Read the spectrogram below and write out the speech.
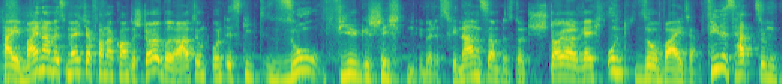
Hi, mein Name ist Melcher von der Konthe Steuerberatung und es gibt so viel Geschichten über das Finanzamt, das deutsche Steuerrecht und so weiter. Vieles hat so einen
